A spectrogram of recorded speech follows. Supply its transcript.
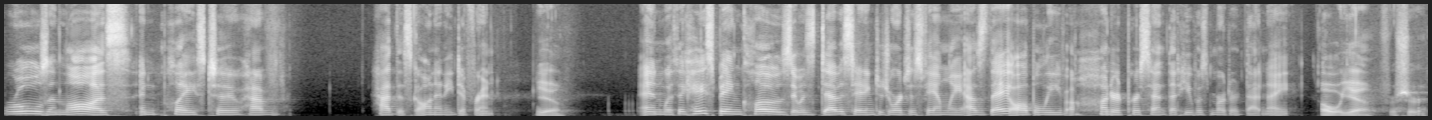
rules and laws in place to have had this gone any different. Yeah. And with the case being closed, it was devastating to George's family as they all believe 100% that he was murdered that night. Oh yeah, for sure.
